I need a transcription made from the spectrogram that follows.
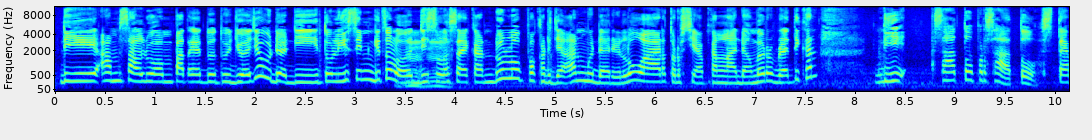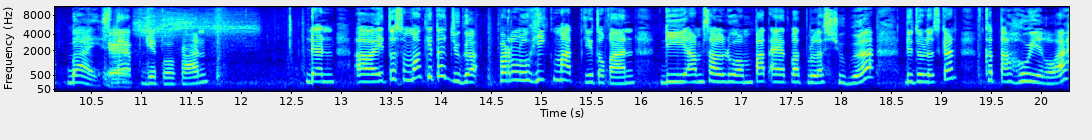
di Amsal 24 ayat 27 aja udah ditulisin gitu loh, Mm-mm. diselesaikan dulu pekerjaanmu dari luar, terus siapkan ladang baru. Berarti kan di satu persatu, step by step Yes. gitu kan. Dan eh, itu semua kita juga perlu hikmat gitu kan. Di Amsal 24 ayat 14 juga dituliskan ketahuilah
